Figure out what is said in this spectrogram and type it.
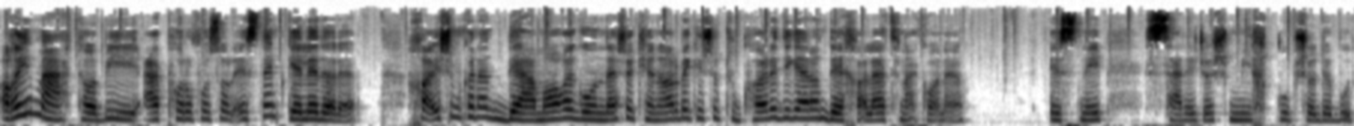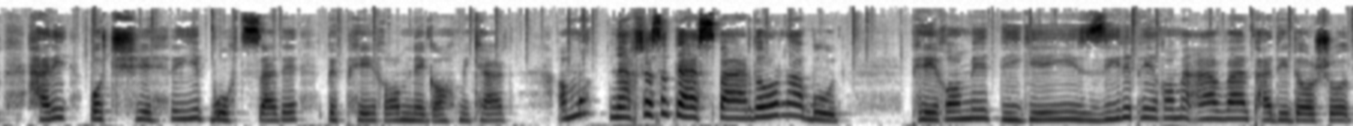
آقای محتابی از پروفسور اسنیپ گله داره. خواهش می‌کنه دماغ گندش رو کنار بکشه تو کار دیگران دخالت نکنه. اسنیپ سر جاش میخکوب شده بود. هری با چهره بهت زده به پیغام نگاه می‌کرد. اما نقشه اصلا دست بردار نبود. پیغام دیگه زیر پیغام اول پدیدار شد.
